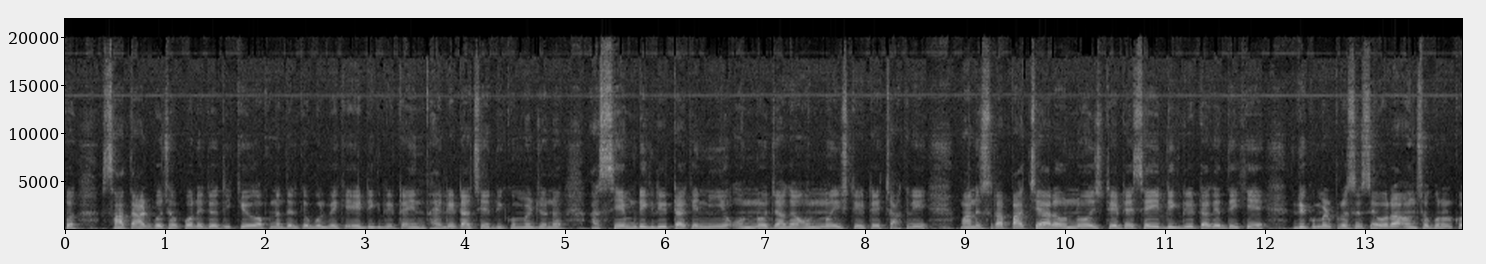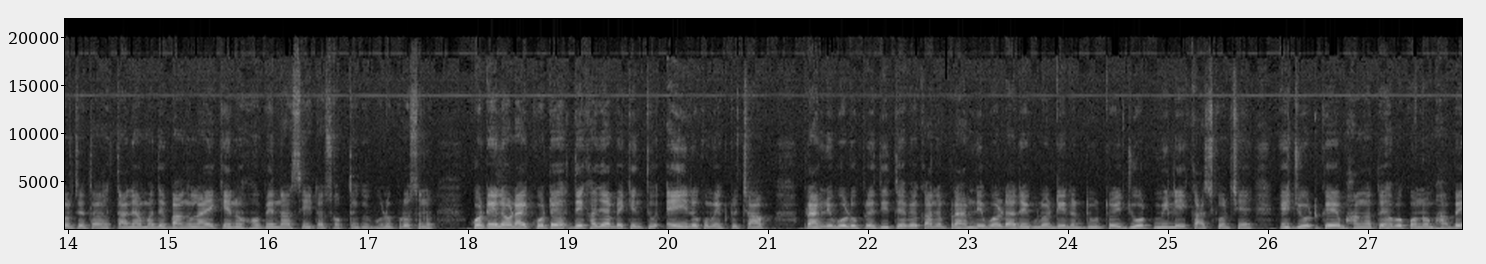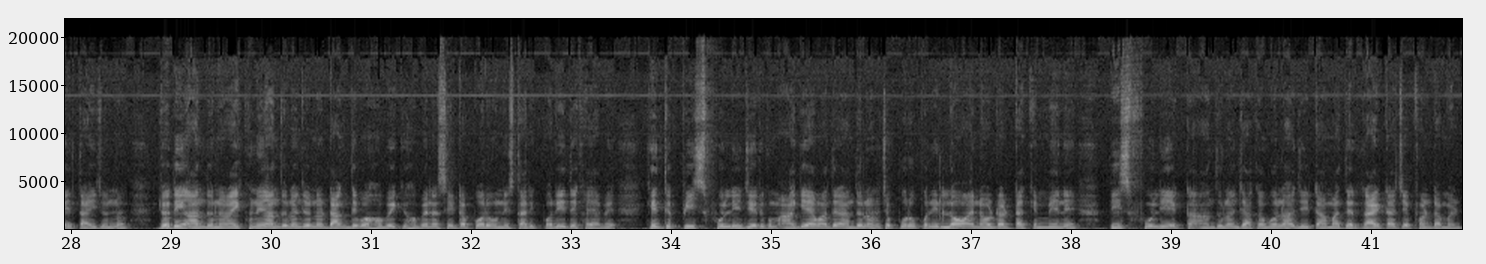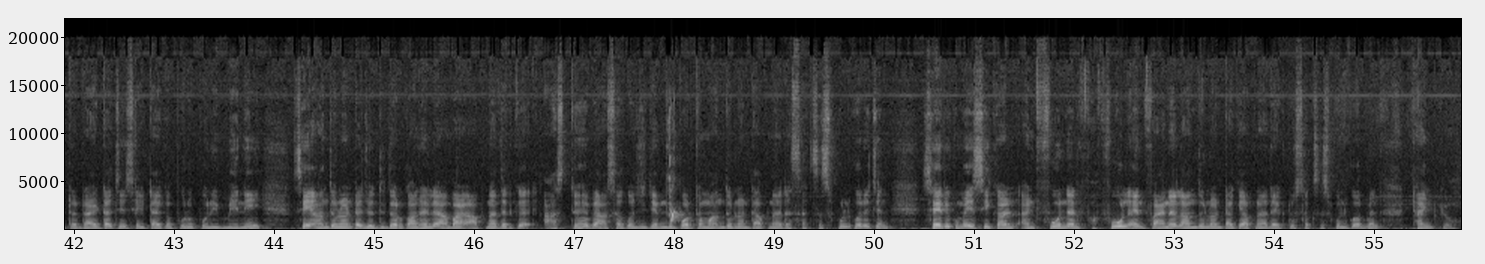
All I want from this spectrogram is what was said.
সাত আট বছর পরে যদি কেউ আপনাদেরকে বলবে কি এই ডিগ্রিটা ইনভ্যালিড আছে রিকমেন্ড জন্য, আর সেম ডিগ্রিটাকে নিয়ে অন্য জায়গায়, অন্য স্টেটে চাকরি মানুষরা পাচ্ছে আর অন্য স্টেটে সেই ডিগ্রিটাকে দেখিয়ে রিক্রুটমেন্ট প্রসেসে ওরা অংশগ্রহণ করছে। তাহলে আমাদের বাংলায় কেন হবে না? সেইটা সবথেকে বড় প্রশ্ন। কোর্টে লড়াই, কোর্টে দেখা যাবে কিন্তু এই রকম একটু চাপ প্রাইমারি বোর্ড উপরে দিতে হবে। কারণ প্রাইমারি বোর্ড আর রেগুলার ডিএলএড দুটোই জোট মিলেই কাজ করছে। এই জোটকে ভাঙাতে হবে কোনোভাবেই তাই জন্য যদি আন্দোলন, এখনই আন্দোলনের জন্য ডাক দেওয়া হবে কি হবে না, সেটা পরে উনিশ তারিখ পরেই দেখা যাবে। কিন্তু পিসফুলি যেরকম আগে আমাদের আন্দোলন হচ্ছে পুরোপুরি ল অ্যান্ড অর্ডারটাকে মেনে পিসফুলি একটা আন্দোলন, যাকে বলা হয় যেটা আমাদের রাইট আছে ফান্ডামেন্টাল রাইট আছে, সেইটাকে পুরোপুরি মেনেই সেই আন্দোলনটা যদি দরকার হলে আবার আপনাদেরকে আসতে হবে। আশা করছি যেমনি প্রথম আন্দোলনটা আপনারা সাকসেসফুল করেছেন সেরকম এই second and full and full and final আন্দোলনটাকে আপনারা একটু সাকসেসফুল করবেন। Thank you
